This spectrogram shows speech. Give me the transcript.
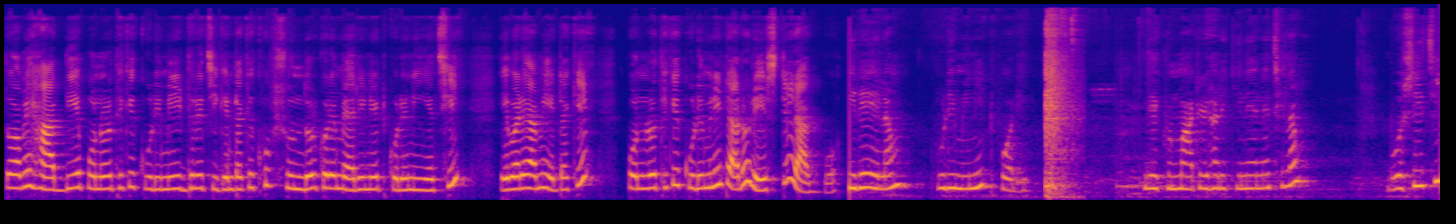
তো আমি হাত দিয়ে পনেরো থেকে কুড়ি মিনিট ধরে চিকেনটাকে খুব সুন্দর করে ম্যারিনেট করে নিয়েছি। এবারে আমি এটাকে পনেরো থেকে কুড়ি মিনিট আরও রেস্টে রাখব। ফিরে এলাম কুড়ি মিনিট পরে। দেখুন, মাটির হাঁড়ি কিনে এনেছিলাম। বসিয়েছি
